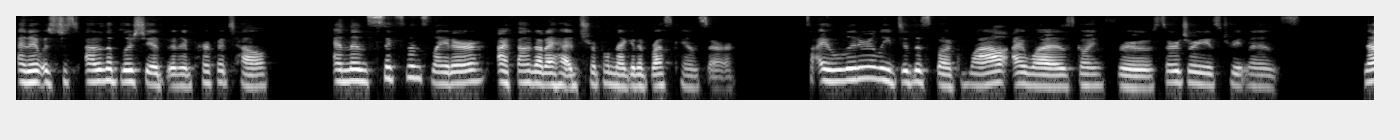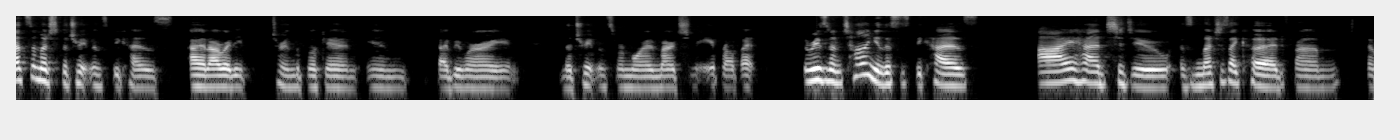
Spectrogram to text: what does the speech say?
and it was just out of the blue. She had been in perfect health. And then six months later, I found out I had triple negative breast cancer. So I literally did this book while I was going through surgeries, treatments, not so much the treatments because I had already turned the book in in February. The treatments were more in March and April. But the reason I'm telling you this is because I had to do as much as I could from, I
